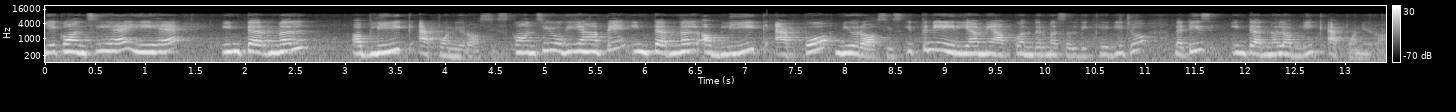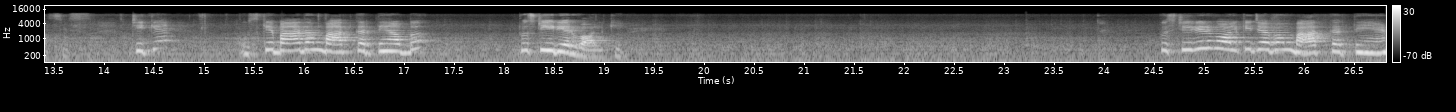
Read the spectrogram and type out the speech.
ये कौन सी है? ये है इंटरनल ऑब्लिक एपोन्यूरोसिस कौन सी होगी यहाँ पे? इंटरनल ऑब्लिक एपोन्यूरोसिस इतने एरिया में आपको अंदर मसल दिखेगी जो that is internal oblique aponeurosis ठीक है? उसके बाद हम बात करते हैं अब पोस्टीरियर वॉल की। पोस्टीरियर वॉल की जब हम बात करते हैं,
